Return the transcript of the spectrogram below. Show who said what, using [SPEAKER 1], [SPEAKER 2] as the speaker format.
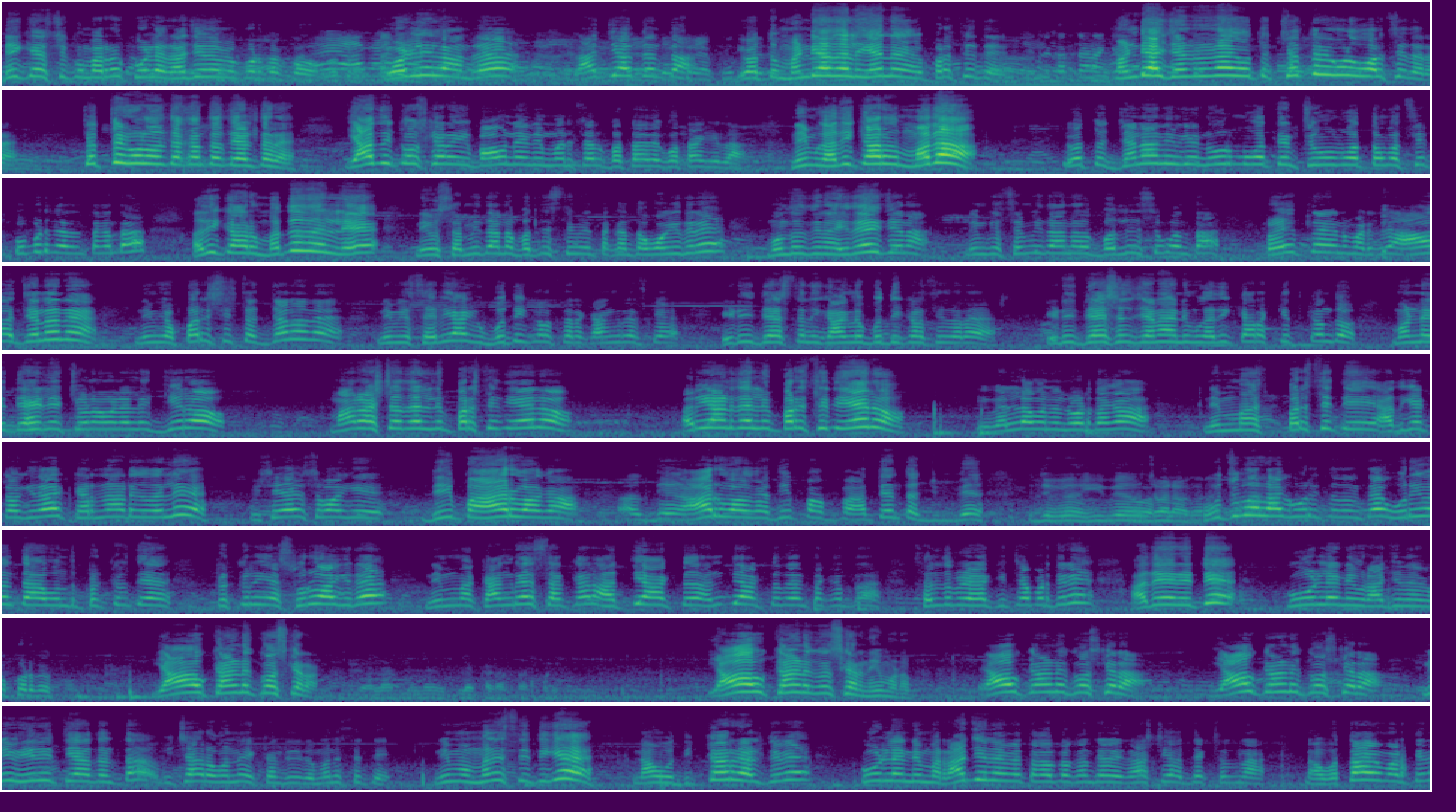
[SPEAKER 1] D K Shivakumar ಕೂಡಲೇ ರಾಜೀನಾಮೆ ಕೊಡಬೇಕು. ಕೊಡ್ಲಿಲ್ಲ ಅಂದ್ರೆ ರಾಜ್ಯಾದ್ಯಂತ ಇವತ್ತು ಮಂಡ್ಯದಲ್ಲಿ ಏನು ಪರಿಸ್ಥಿತಿ? ಮಂಡ್ಯ ಜನರನ್ನ ಇವತ್ತು ಛತ್ರಿಗಳು ಹೋಲಿಸಿದ್ದಾರೆ. ಛತ್ರಿಗಳು ಅಂತಕ್ಕಂಥದ್ದು ಹೇಳ್ತಾರೆ. ಯಾವುದಕ್ಕೋಸ್ಕರ ಈ ಭಾವನೆ ನಿಮ್ಮ ಮನಸ್ಸಲ್ಲಿ ಬರ್ತಾ ಇದೆ ಗೊತ್ತಾಗಿಲ್ಲ. ನಿಮ್ಗೆ ಅಧಿಕಾರದ ಮದ ಇವತ್ತು ಜನ ನಿಮಗೆ ನೂರ ಮೂವತ್ತೆಂಟು, ನೂರ ಮೂವತ್ತೊಂಬತ್ತು ಸೀಟ್ ಕೊಟ್ಬಿಟ್ಟಿದ್ದಾರೆ ಅಂತಕ್ಕಂಥ ಅಧಿಕಾರ ಮಧ್ಯದಲ್ಲಿ ನೀವು ಸಂವಿಧಾನ ಬದಲಿಸ್ತೀವಿ ಅಂತಕ್ಕಂಥ ಹೋಗಿದರೆ ಮುಂದಿನ ದಿನ ಇದೇ ಜನ ನಿಮಗೆ ಸಂವಿಧಾನ ಬದಲಿಸುವಂಥ ಪ್ರಯತ್ನ ಏನು ಮಾಡಿದ್ರೆ ಆ ಜನನೇ ನಿಮಗೆ ಪರಿಶಿಷ್ಟ ಜನನೇ ನಿಮಗೆ ಸರಿಯಾಗಿ ಬುದ್ಧಿ ಕಳಿಸ್ತಾರೆ ಕಾಂಗ್ರೆಸ್ಗೆ. ಇಡೀ ದೇಶದಲ್ಲಿ ಈಗಾಗಲೇ ಬುದ್ಧಿ ಕಳಿಸಿದ್ದಾರೆ. ಇಡೀ ದೇಶದ ಜನ ನಿಮ್ಗೆ ಅಧಿಕಾರ ಕಿತ್ಕೊಂಡು ಮೊನ್ನೆ ದೆಹಲಿ ಚುನಾವಣೆಯಲ್ಲಿ ಜೀರೋ. ಮಹಾರಾಷ್ಟ್ರದಲ್ಲಿ ನಿಮ್ಮ ಪರಿಸ್ಥಿತಿ ಏನು? ಹರಿಯಾಣದಲ್ಲಿ ನಿಮ್ಮ ಪರಿಸ್ಥಿತಿ ಏನು? ಇವೆಲ್ಲವನ್ನು ನೋಡಿದಾಗ ನಿಮ್ಮ ಪರಿಸ್ಥಿತಿ ಹದಗೆಟ್ಟೋಗಿದೆ ಕರ್ನಾಟಕದಲ್ಲಿ ವಿಶೇಷವಾಗಿ ದೀಪ ಆರುವಾಗ ಆರುವಾಗ ದೀಪ ಅತ್ಯಂತ ಉಜ್ವಲಾಗಿ ಉರಿತದಂತೆ ಉರಿಯುವಂತಹ ಒಂದು ಪ್ರಕೃತಿಯ ಪ್ರಕ್ರಿಯೆ ಶುರುವಾಗಿದೆ. ನಿಮ್ಮ ಕಾಂಗ್ರೆಸ್ ಸರ್ಕಾರ ಹತ್ಯೆ ಆಗ್ತದೆ ಅಂತ್ಯ ಆಗ್ತದೆ ಅಂತಕ್ಕಂಥ ಸಂದರ್ಭ ಹೇಳಕ್ಕೆ ಇಚ್ಛಪಡ್ತೀನಿ. ಅದೇ ರೀತಿ ಕೂಡಲೇ ನೀವು ರಾಜೀನಾಮೆ ಕೊಡಬೇಕು. ಯಾವ ಕಾರಣಕ್ಕೋಸ್ಕರ? ಯಾವ ಕಾರಣಕ್ಕೋಸ್ಕರ? ನೀವು ಮಾಡಪ್ಪ. ಯಾವ ಕಾರಣಕ್ಕೋಸ್ಕರ? ಯಾವ ಕಾರಣಕ್ಕೋಸ್ಕರ? ನೀವು ಈ ರೀತಿಯಾದಂಥ ವಿಚಾರವನ್ನು ಇಟ್ಕೊಂಡಿದ್ದೀರಿ ಮನಸ್ಥಿತಿ. ನಿಮ್ಮ ಮನಸ್ಥಿತಿಗೆ ನಾವು ಧಿಕ್ಕಾರ ಹೇಳ್ತೀವಿ. ಕೂಡಲೇ ನಿಮ್ಮ ರಾಜೀನಾಮೆ ತಗೋಬೇಕಂತೇಳಿ ರಾಷ್ಟ್ರೀಯ ಅಧ್ಯಕ್ಷರನ್ನ ನಾವು ಒತ್ತಾಯ ಮಾಡ್ತೀನಿ.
